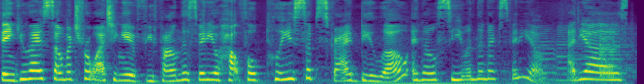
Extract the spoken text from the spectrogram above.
Thank you guys so much for watching. If you found this video helpful, please subscribe below and I'll see you in the next video. Adios.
